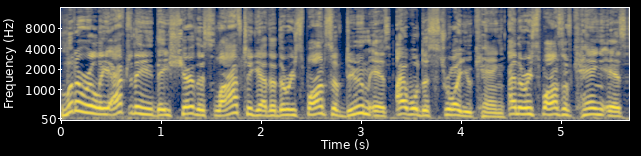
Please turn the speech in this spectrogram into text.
literally after they, they share this laugh together, the response of Doom is, I will destroy you, Kang. And the response of Kang is,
